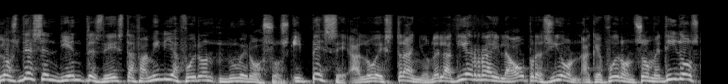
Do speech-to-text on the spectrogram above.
Los descendientes de esta familia fueron numerosos y pese a lo extraño de la tierra y la opresión a que fueron sometidos,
